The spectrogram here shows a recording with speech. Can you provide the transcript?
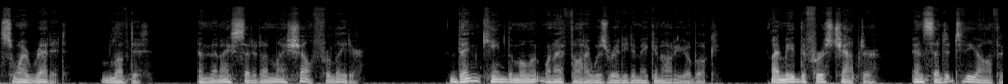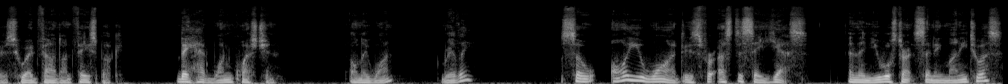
So I read it, loved it, and then I set it on my shelf for later. Then came the moment when I thought I was ready to make an audiobook. I made the first chapter and sent it to the authors who I'd found on Facebook. They had one question. Only one? Really? So all you want is for us to say yes, and then you will start sending money to us?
